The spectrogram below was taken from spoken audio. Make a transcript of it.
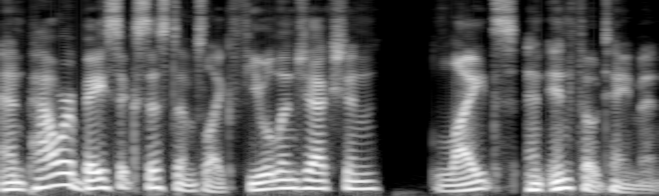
and power basic systems like fuel injection, lights, and infotainment.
